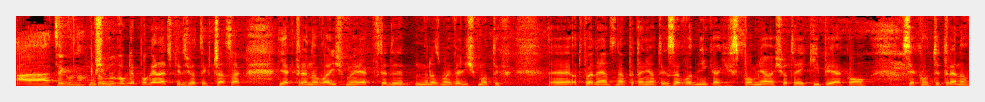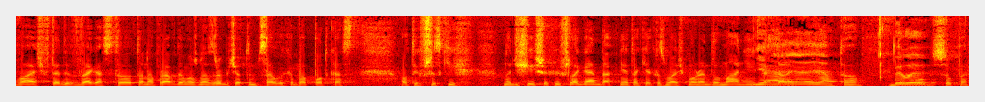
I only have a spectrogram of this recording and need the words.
A tego no. Musimy w ogóle pogadać kiedyś o tych czasach, jak trenowaliśmy, jak wtedy rozmawialiśmy o tych, e, odpowiadając na pytania o tych zawodnikach i wspomniałeś o tej ekipie, jaką, z jaką ty trenowałeś wtedy w Vegas, to, to naprawdę można zrobić o tym cały chyba podcast, o tych wszystkich, no dzisiejszych już legendach, nie? Tak jak rozmawialiśmy o Randlemanie i Ja, tak dalej. ja, ja. To, były, to super.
